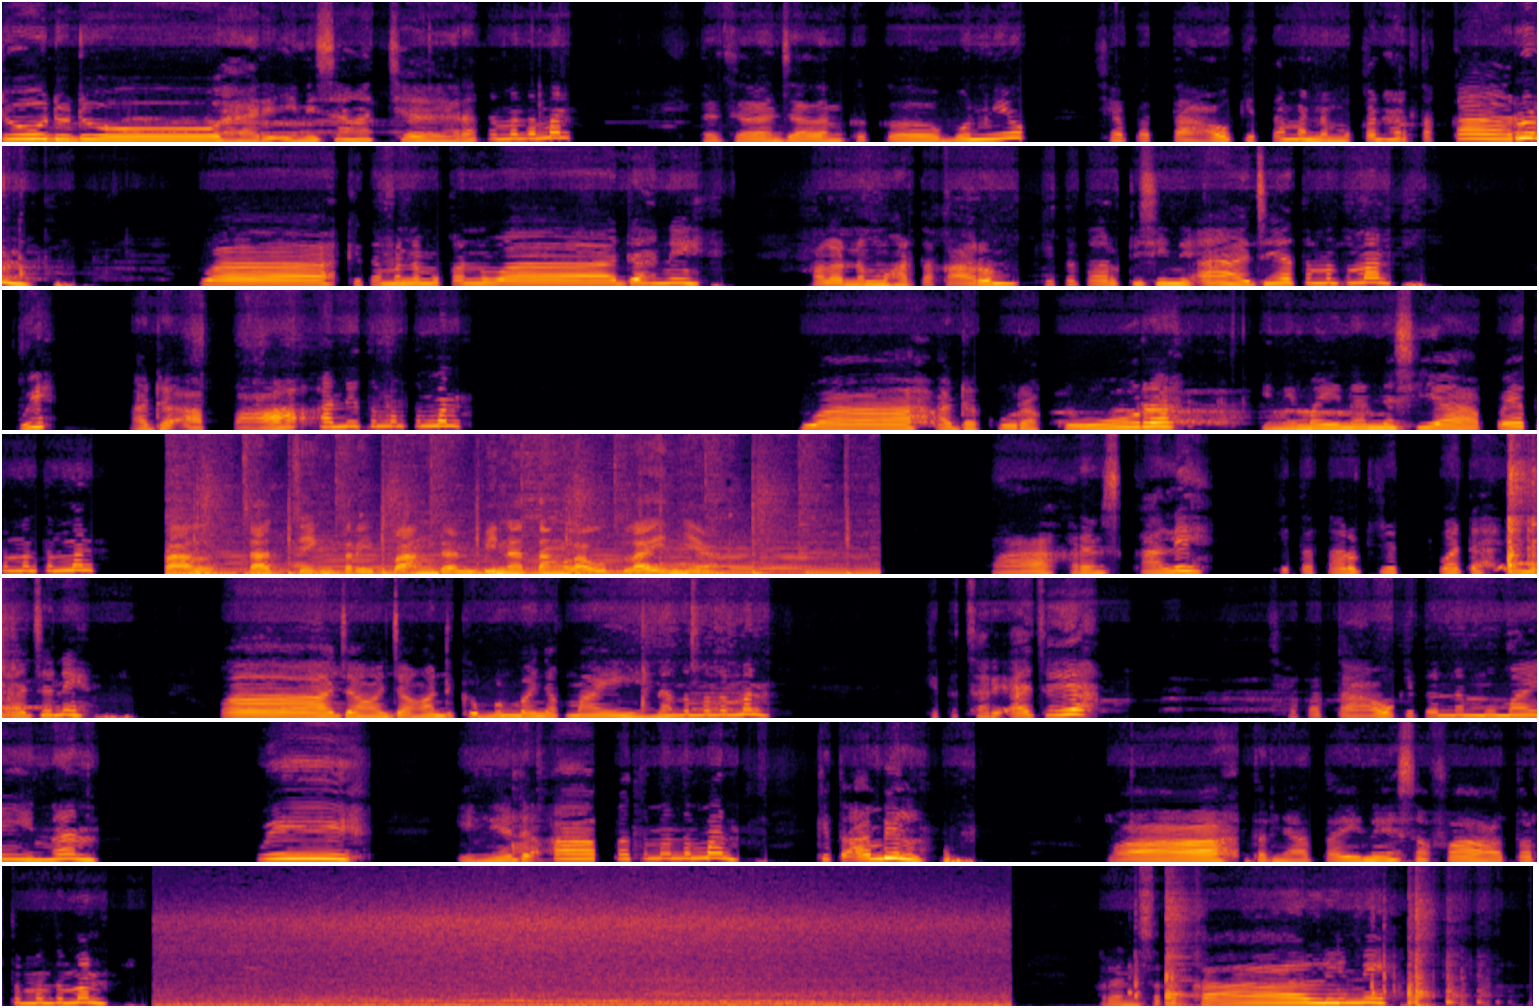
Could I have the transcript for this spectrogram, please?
Duh, duh, duh, hari ini sangat cerah teman-teman. Kita jalan-jalan ke kebun yuk. Siapa tahu kita menemukan harta karun. Wah, kita menemukan wadah nih. Kalau nemu harta karun, kita taruh di sini aja ya teman-teman. Wih, ada apaan nih teman-teman? Wah, ada kura-kura. Ini mainannya siapa ya teman-teman? cacing, teripang, dan binatang laut lainnya. Wah, keren sekali. Kita taruh di wadah ini aja nih. Wah, jangan-jangan di kebun banyak mainan, teman-teman. Kita cari aja ya. Siapa tahu kita nemu mainan. Wih, ini ada apa, teman-teman? Kita ambil. Wah, ternyata ini eskavator, teman-teman. Keren sekali nih.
